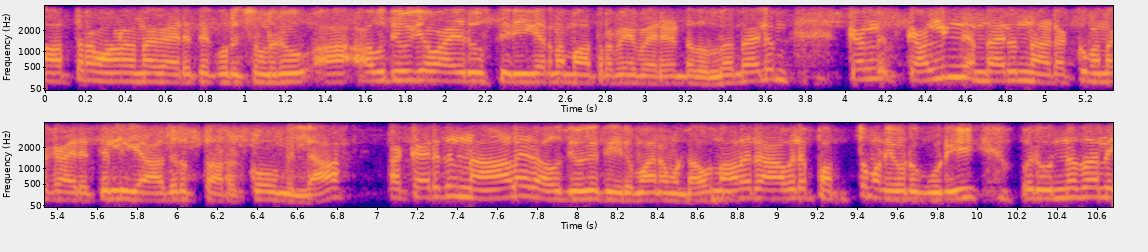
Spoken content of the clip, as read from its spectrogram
മാത്രമാണ് എന്ന കാര്യത്തെക്കുറിച്ചുള്ളൊരു ഔദ്യോഗികമായ ഒരു സ്ഥിരീകരണം മാത്രമേ വരേണ്ടതുള്ളൂ. എന്തായാലും കള്ളിങ് എന്തായാലും നടക്കുമെന്ന കാര്യത്തിൽ യാതൊരു തർക്കവുമില്ല. അക്കാര്യത്തിൽ നാളെ ഒരു ഔദ്യോഗിക തീരുമാനമുണ്ടാവും. നാളെ രാവിലെ പത്ത് മണിയോടുകൂടി ഒരു ഉന്നതതല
